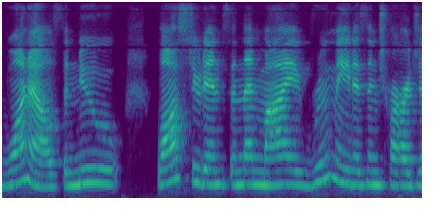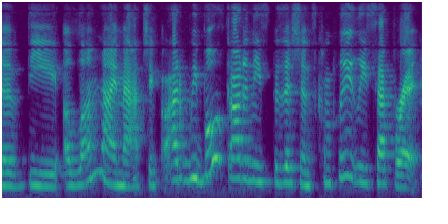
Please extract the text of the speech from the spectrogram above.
1Ls, the new law students. And then my roommate is in charge of the alumni matching. We both got in these positions completely separate,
